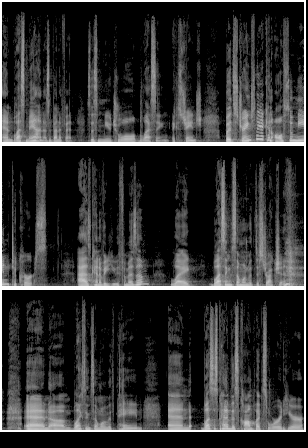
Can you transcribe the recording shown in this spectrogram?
and bless man as a benefit. So, this mutual blessing exchange. But strangely, it can also mean to curse as kind of a euphemism, like blessing someone with destruction and um, blessing someone with pain. And bless is kind of this complex word here,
